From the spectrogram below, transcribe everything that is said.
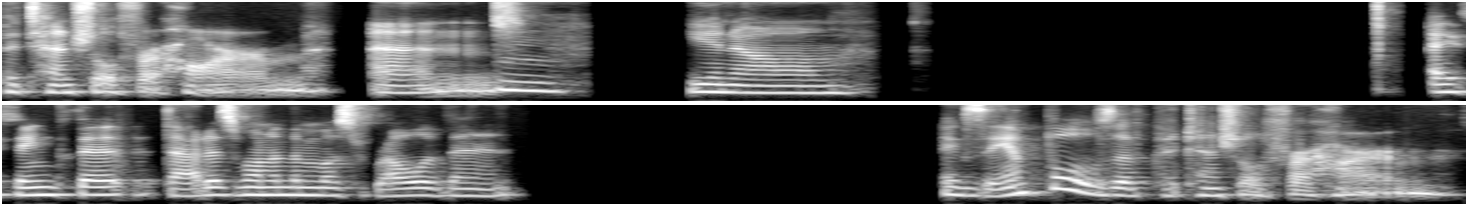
potential for harm and mm. you know i think that that is one of the most relevant examples of potential for harm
